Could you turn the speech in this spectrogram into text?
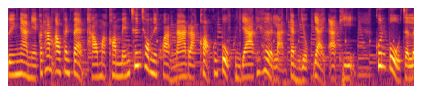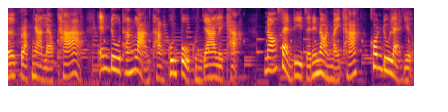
ซึ่งงานเนี้ยก็ทำเอาแฟนๆ เข้ามาคอมเมนต์ชื่นชมในความน่ารักของคุณปู่คุณย่าที่เหินหลานกันยกใหญ่อาทิ คุณปู่จะเลิกรับงานแล้วค่ะ เอ็นดูทั้งหลานทั้งคุณปู่คุณย่าเลยค่ะ น้องแสนดีจะได้นอนไหมคะ คนดูแลเยอะ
